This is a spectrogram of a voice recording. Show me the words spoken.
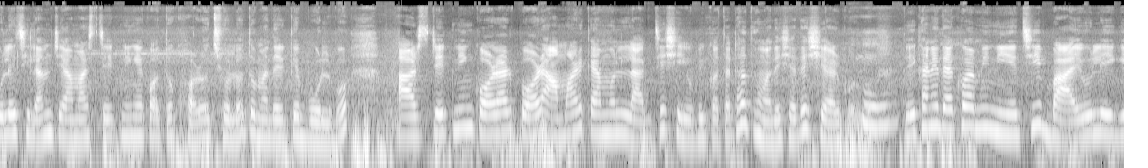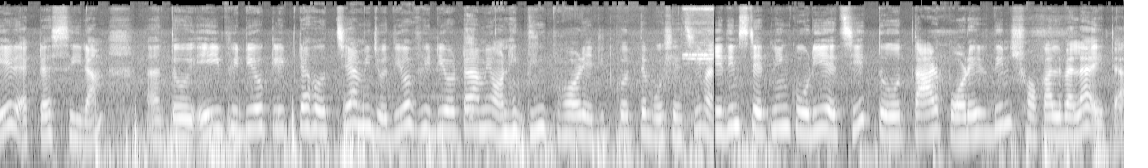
বলেছিলাম যে আমার স্ট্রেটনিংয়ে কত খরচ হলো তোমাদেরকে বলব। আর স্ট্রেটনিং করার পর আমার কেমন লাগছে সেই অভিজ্ঞতাটাও তোমাদের সাথে শেয়ার করব। তো এখানে দেখো আমি নিয়েছি বায়োলেগের একটা সিরাম। তো এই ভিডিও ক্লিপটা হচ্ছে, আমি যদিও ভিডিওটা আমি অনেক দিন পর এডিট করতে বসেছি মানে যেদিন স্ট্রেটনিং করিয়েছি, তো তার পরের দিন সকালবেলা এটা।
